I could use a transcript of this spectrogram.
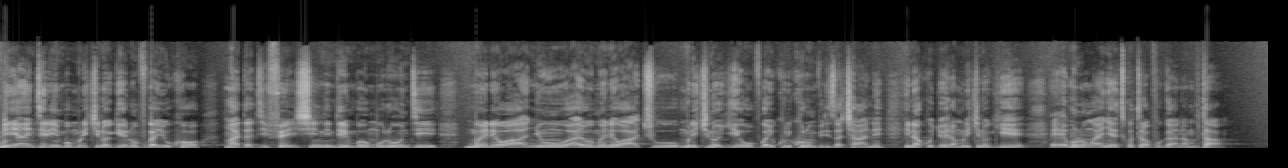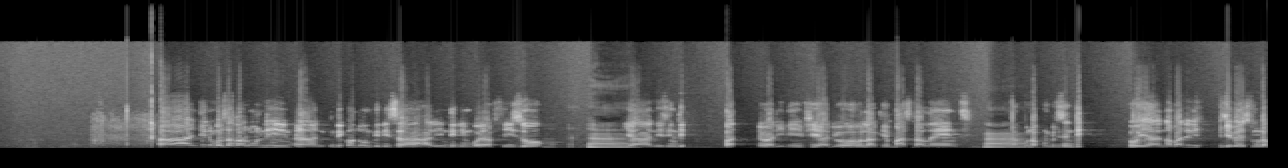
niyo indirimbo muri kino gihe novuga yuko nka Daddy Face ni indirimbo y'umurundi mwene wanyu ari we mwene wacu. Muri kino gihe wovuga yuko uri kurumviriza cyane inakuryohera muri kino gihe. Eh, muri uwo mwanya nyine two turavugana mutamu Ah, indirimbo z'abarundi ah, ndiko ndumviriza hari indirimbo ya Fizo Ah. n'izindi baririmbyi hariho like Masterland ndakunda kumviriza indirimbo ya. N'abaririmbyi benshi nkunda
